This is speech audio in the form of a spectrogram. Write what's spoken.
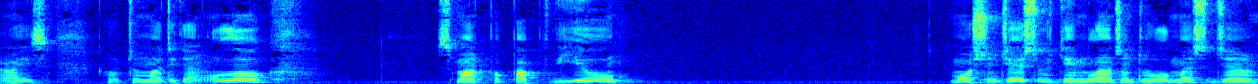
eyes automatic unlock smart pop-up view motion gestures game launcher dual messenger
